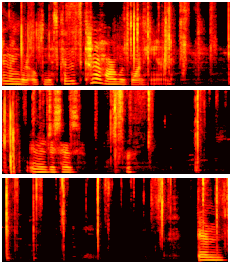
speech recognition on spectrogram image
And I'm going to open this because it's kind of hard with one hand. And it just has... And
